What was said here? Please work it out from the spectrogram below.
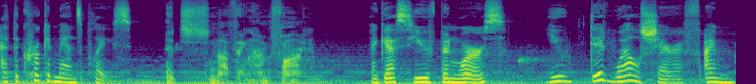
At the Crooked Man's place. It's nothing. I'm fine. I guess you've been worse. You did well, Sheriff. I'm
